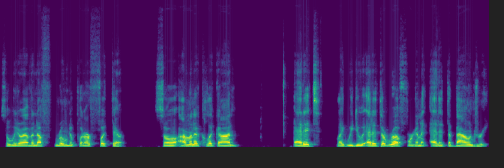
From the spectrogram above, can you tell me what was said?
so we don't have enough room to put our foot there. So I'm going to click on edit. Like we do edit the roof, we're going to edit the boundary.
